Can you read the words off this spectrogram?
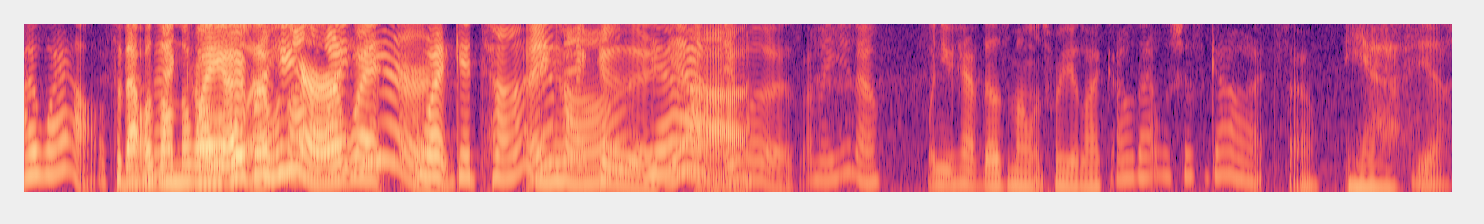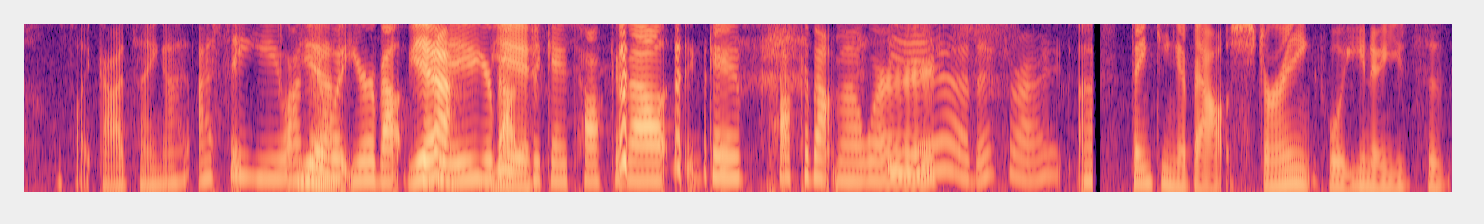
Oh wow! So that Isn't was on that the cool? over That was on the here. way what here. what good timing? Ain't that huh? good? Yeah. it was. I mean, you know, when you have those moments where you're like, "Oh, that was just God." So, Yes. yeah. It's like God saying, "I, I see you. I Yeah. know what you're about to Yeah. do. You're about Yeah. to go talk about go talk about my word." Yeah, that's right. Uh, thinking about strength well you know you says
